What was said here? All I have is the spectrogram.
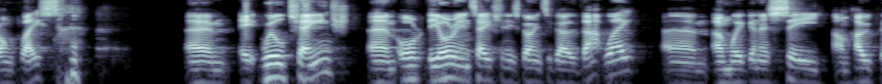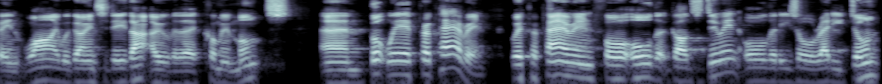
wrong place. um, it will change, um, or the orientation is going to go that way. Um, and we're going to see, I'm hoping, why we're going to do that over the coming months. Um, but we're preparing. We're preparing for all that God's doing, all that He's already done,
